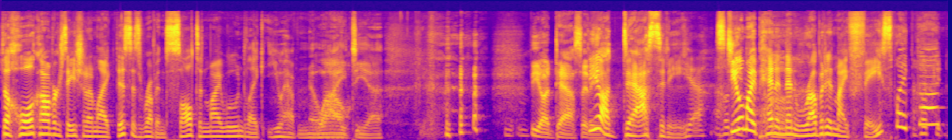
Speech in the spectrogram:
The whole conversation, I'm like, "This is rubbing salt in my wound." Like you have no idea. The audacity. The audacity. Yeah, I hope Steal you- my pen and then rub it in my face like I hope that. you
